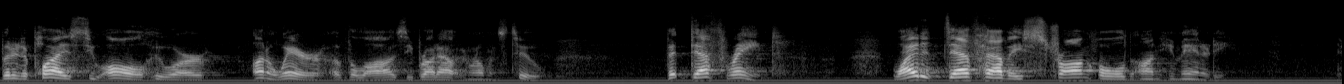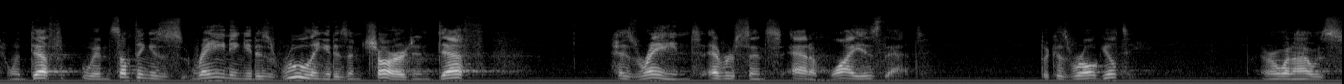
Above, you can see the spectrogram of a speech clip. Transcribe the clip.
but it applies to all who are unaware of the law, as he brought out in Romans 2, that death reigned. Why did death have a stronghold on humanity? When death, when something is reigning, it is ruling, it is in charge, and death has reigned ever since Adam. Why is that? Because we're all guilty. Or when I was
